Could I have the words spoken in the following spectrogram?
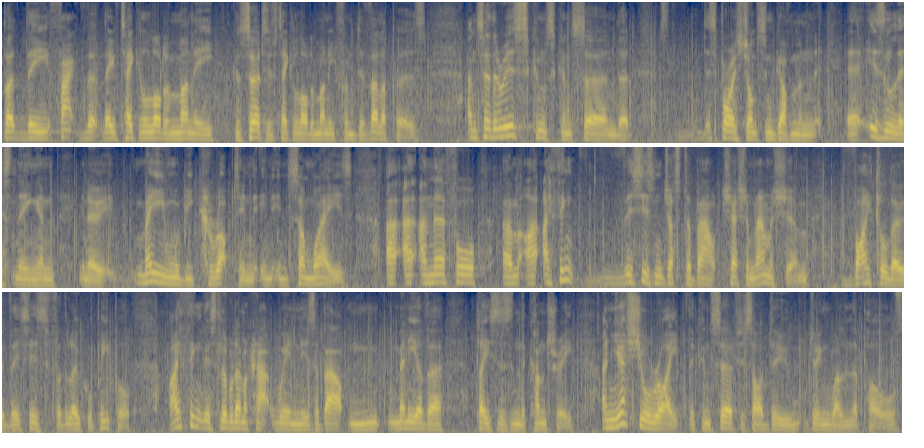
but the fact that they've taken a lot of money, Conservatives taken a lot of money from developers. And so there is concern that this Boris Johnson government uh, isn't listening and you know may even be corrupt in, in, in some ways uh, and therefore um, I, I, think this isn't just about Chesham and Amersham vital though this is for the local people I think this Liberal Democrat win is about many other places in the country and yes you're right the Conservatives are do, doing well in the polls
